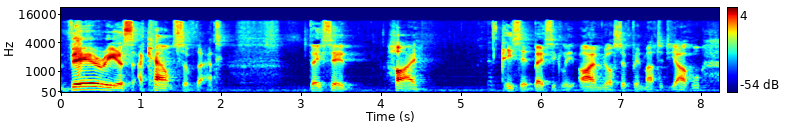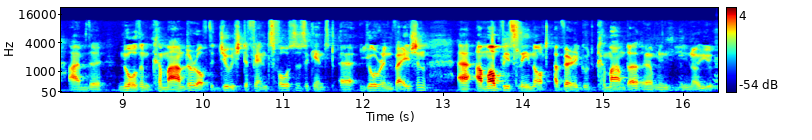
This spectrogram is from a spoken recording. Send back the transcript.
various accounts of that. They said, Hi. He said basically, I'm Yosef ben Matityahu. I'm the northern commander of the Jewish defense forces against uh, your invasion. Uh, I'm obviously not a very good commander. I mean, you know, you,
